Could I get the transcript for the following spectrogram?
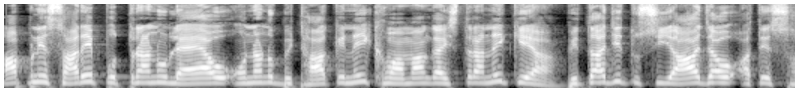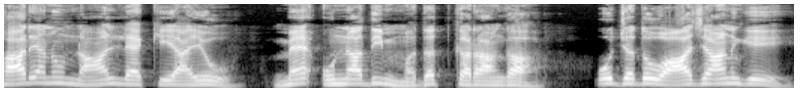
ਆਪਣੇ ਸਾਰੇ ਪੁੱਤਰਾਂ ਨੂੰ ਲੈ ਆਓ, ਉਹਨਾਂ ਨੂੰ ਬਿਠਾ ਕੇ ਨਹੀਂ ਖਵਾਵਾਂਗਾ, ਇਸ ਤਰ੍ਹਾਂ ਨਹੀਂ ਕਿਹਾ। ਪਿਤਾ ਜੀ ਤੁਸੀਂ ਆ ਜਾਓ ਅਤੇ ਸਾਰਿਆਂ ਨੂੰ ਨਾਲ ਲੈ ਕੇ ਆਇਓ। ਮੈਂ ਉਹਨਾਂ ਦੀ ਮਦਦ ਕਰਾਂਗਾ। ਉਹ ਜਦੋਂ ਆ ਜਾਣਗੇ,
